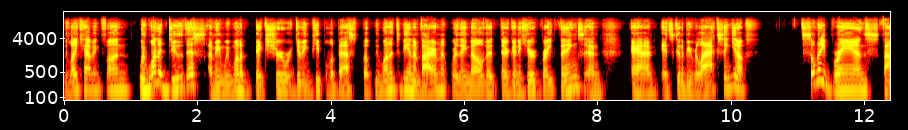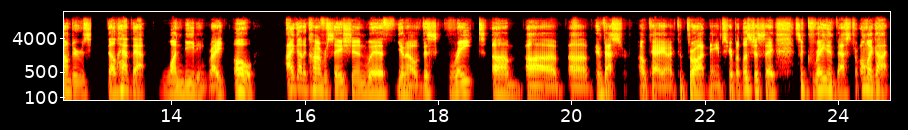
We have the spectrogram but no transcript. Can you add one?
we like having fun. We want to do this. I mean, we want to make sure we're giving people the best, but we want it to be an environment where they know that they're going to hear great things and and it's going to be relaxing. You know, so many brands, founders, they'll have that one meeting, right? Oh, I got a conversation with, you know, this great um, uh, uh, investor. Okay. And I could throw out names here, but let's just say it's a great investor. Oh my God,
